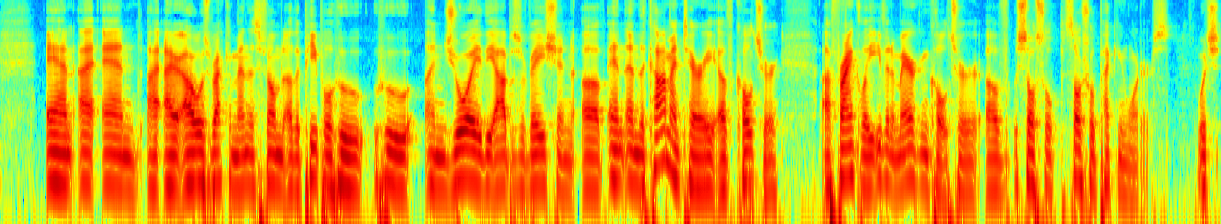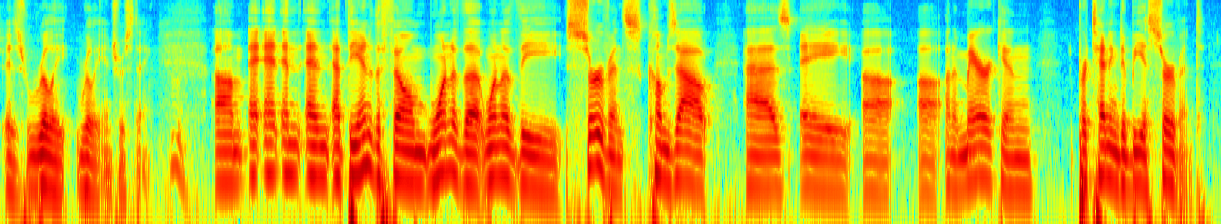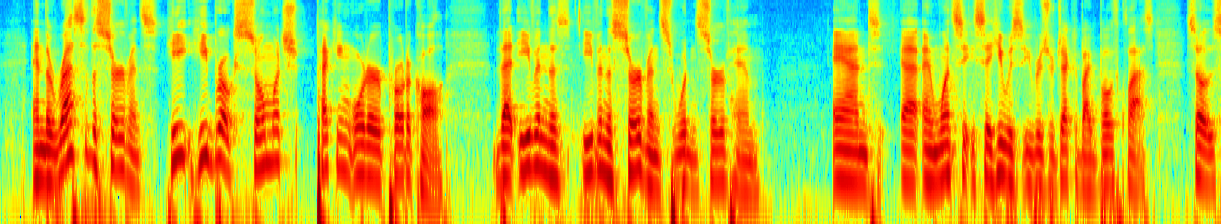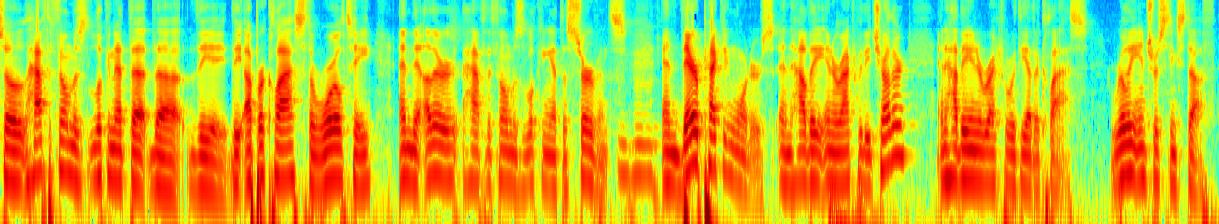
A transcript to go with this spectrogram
And I and I, I always recommend this film to other people who who enjoy the observation of and, and the commentary of culture, uh, frankly, even American culture of social social pecking orders, which is really really interesting. Um, and, and and at the end of the film, one of the one of the servants comes out as a uh, uh, an American pretending to be a servant, and the rest of the servants he he broke so much pecking order protocol that even the even the servants wouldn't serve him and uh, and once he so he was he was rejected by both class. So so half the film is looking at the the the, the upper class, the royalty, and the other half of the film is looking at the servants and their pecking orders and how they interact with each other and how they interact with the other class. Really interesting stuff.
